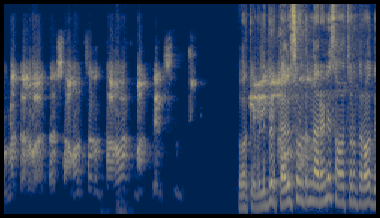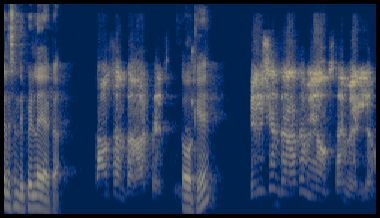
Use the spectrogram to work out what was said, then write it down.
ఉన్న తర్వాత సంవత్సరం తర్వాత మాకు తెలిసింది. ఓకే వీళ్ళిద్దరు కలిసి ఉంటున్నారని సంవత్సరం తర్వాత తెలిసింది పెళ్ళయ్యాక. సంవత్సరం తర్వాత తెలిసింది. ఓకే. తెలిసిన తర్వాత మేము ఒకసారి వెళ్ళాం.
